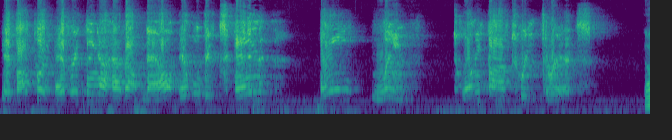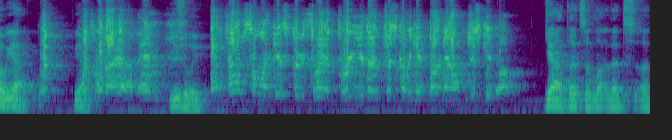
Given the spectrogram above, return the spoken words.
if I put everything I have out now, it will be 10 full length, 25 tweet threads Oh yeah, with, Yeah. with what I easily. by the time someone gets through thread three, they're just going to get burnt out and just give up. Yeah, that's a lot. That's uh,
